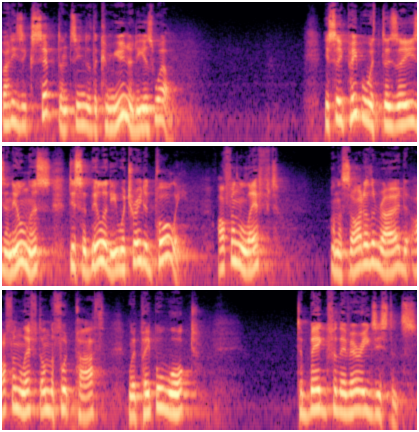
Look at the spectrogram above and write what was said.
but his acceptance into the community as well. You see, people with disease and illness, disability, were treated poorly, often left on the side of the road, often left on the footpath where people walked to beg for their very existence.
